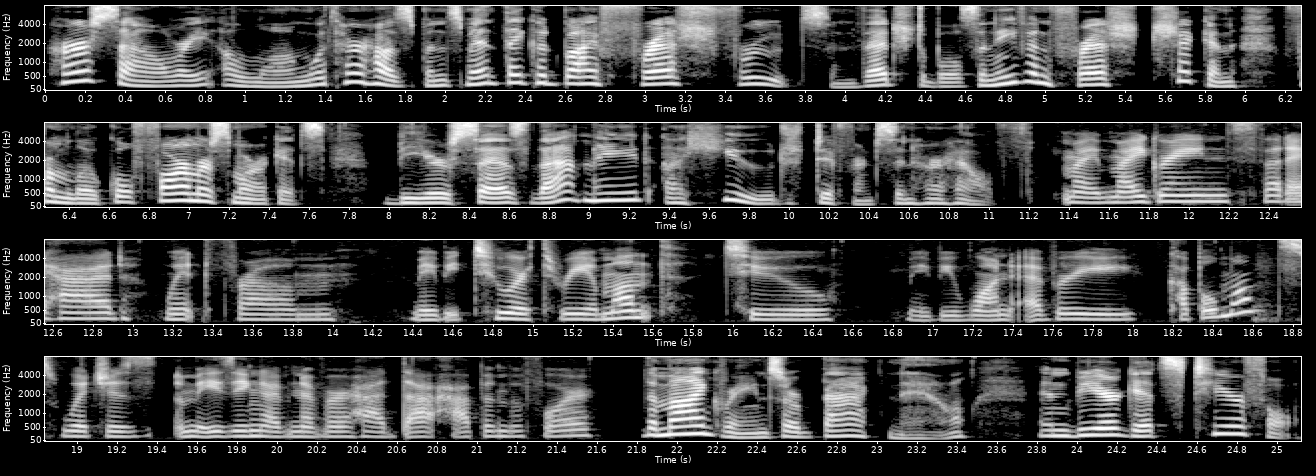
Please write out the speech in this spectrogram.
her salary, along with her husband's, meant they could buy fresh fruits and vegetables and even fresh chicken from local farmers markets. Beer says that made a huge difference in her health. My migraines that I had went from maybe two or three a month to maybe one every couple months, which is amazing. I've never had that happen before. The migraines are back now, and Beer gets tearful,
